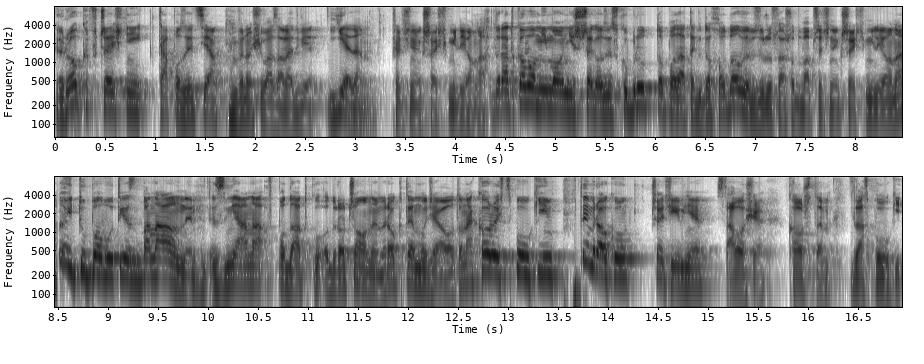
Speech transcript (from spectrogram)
Rok wcześniej ta pozycja wynosiła zaledwie 1,6 miliona. Dodatkowo, mimo niższego zysku brutto, podatek dochodowy wzrósł aż o 2,6 miliona. No i tu powód jest banalny. Zmiana w podatku odroczonym. Rok temu działało to na korzyść spółki, w tym roku przeciwnie, stało się kosztem dla spółki.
